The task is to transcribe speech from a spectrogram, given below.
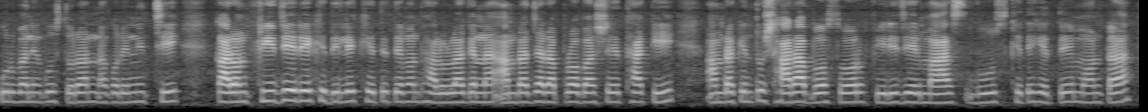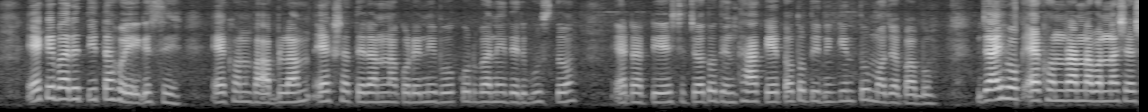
কুরবানির গোস্ত রান্না করে নিচ্ছি। কারণ ফ্রিজে রেখে দিলে খেতে তেমন ভালো লাগে না। আমরা যারা প্রবাসে থাকি, আমরা কিন্তু সারা বছর ফ্রিজের মাছ, গুস খেতে খেতে মনটা একেবারে তিতা হয়ে গেছে। এখন ভাবলাম একসাথে রান্না করে নিব কুরবানিদের গুস্ত। এটা টেস্ট যতদিন থাকে, ততদিনই কিন্তু মজা পাবো। যাই হোক, এখন রান্না বান্না শেষ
